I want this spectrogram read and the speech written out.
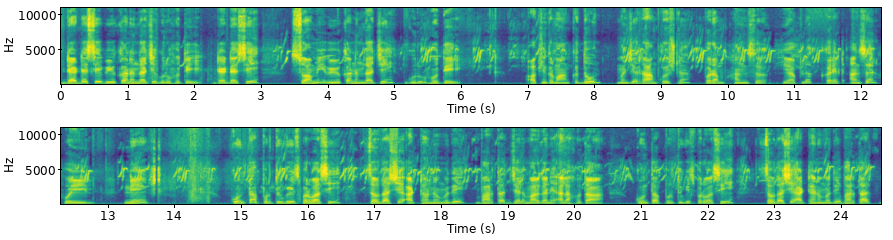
डॅडॅस हे विवेकानंदाचे गुरु होते. डॅडॅस हे स्वामी विवेकानंदाचे गुरु होते. ऑप्शन क्रमांक दोन म्हणजे रामकृष्ण परमहंस हे आपलं करेक्ट आन्सर होईल. नेक्स्ट कोणता पोर्तुगीज प्रवासी चौदाशे अठ्ठ्याण्णवमध्ये भारतात जलमार्गाने आला होता? कोणता पोर्तुगीज प्रवासी चौदाशे अठ्ठ्याण्णवमध्ये भारतात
